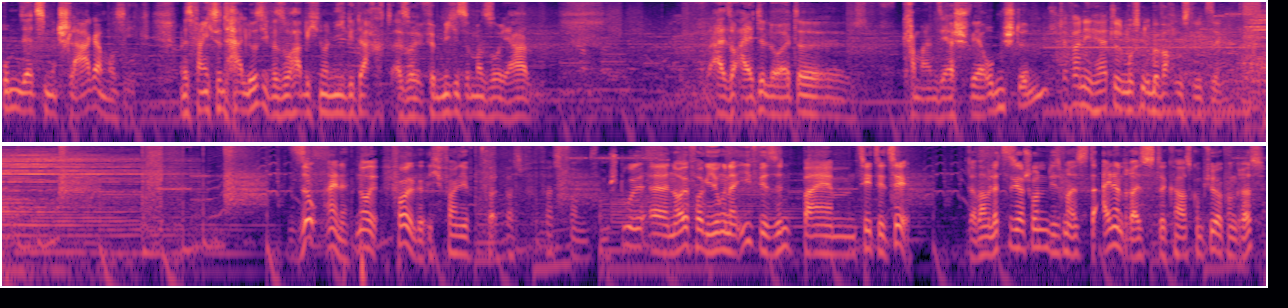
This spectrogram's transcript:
umsetzen mit Schlagermusik. Und das fand ich total lustig, weil so habe ich noch nie gedacht. Also für mich ist immer so, ja, also alte Leute kann man sehr schwer umstimmen. Stefanie Hertel muss ein Überwachungslied singen. So, eine neue Folge. Ich falle hier fast, fast vom, vom Stuhl. Äh, neue Folge Junge Naiv. Wir sind beim CCC. Da waren wir letztes Jahr schon. Diesmal ist es der 31. Chaos Computer Kongress.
